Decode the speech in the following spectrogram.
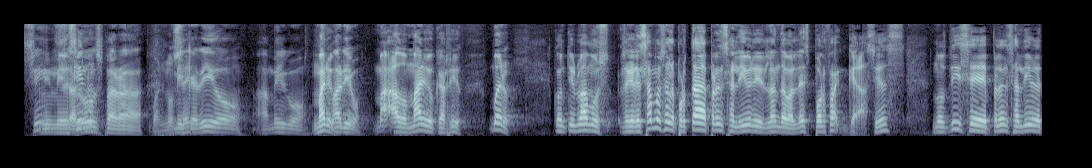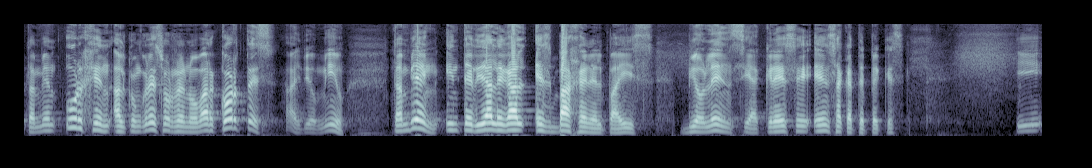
Sí, mi- mi saludos para Bueno, no mi sé. querido amigo Mario. Mario. Ma- A don Mario Carrillo. Bueno, continuamos. Regresamos a la portada de Prensa Libre Irlanda Valdés, porfa. Gracias. Nos dice Prensa Libre también, urgen al Congreso renovar cortes. Ay, Dios mío. También, integridad legal es baja en el país. Violencia crece en Zacatepeques. Y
